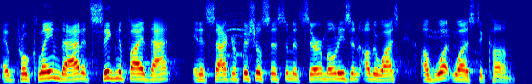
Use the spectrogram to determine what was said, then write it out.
and proclaimed that, it signified that in its sacrificial system, its ceremonies, and otherwise, of what was to come.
